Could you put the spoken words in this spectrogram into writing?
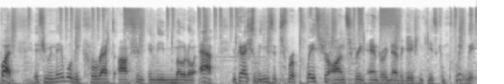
but if you enable the correct option in the Moto app, you can actually use it to replace your on-screen Android navigation keys completely.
